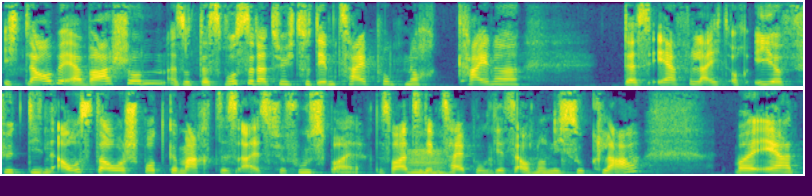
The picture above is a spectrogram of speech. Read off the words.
ich glaube, er war schon, also das wusste natürlich zu dem Zeitpunkt noch keiner, dass er vielleicht auch eher für den Ausdauersport gemacht ist als für Fußball. Das war zu Mhm. dem Zeitpunkt jetzt auch noch nicht so klar, weil er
